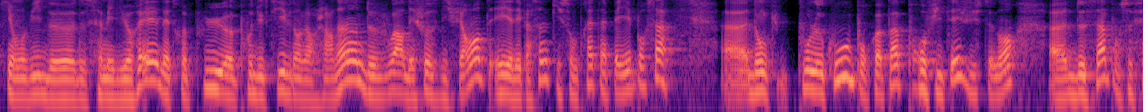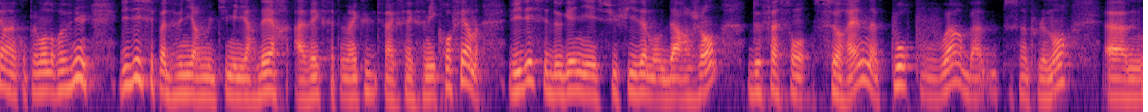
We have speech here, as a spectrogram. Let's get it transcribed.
qui ont envie de, s'améliorer, d'être plus productifs dans leur jardin, de voir des choses différentes. Et il y a des personnes qui sont prêtes à payer pour ça. Euh, donc pour le coup, pourquoi pas profiter justement euh, de ça pour se faire un complément de revenu. L'idée c'est pas de devenir multimilliardaire avec sa permaculture, avec sa micro-ferme. L'idée c'est de gagner suffisamment d'argent de façon sereine pour pouvoir bah, tout simplement euh,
